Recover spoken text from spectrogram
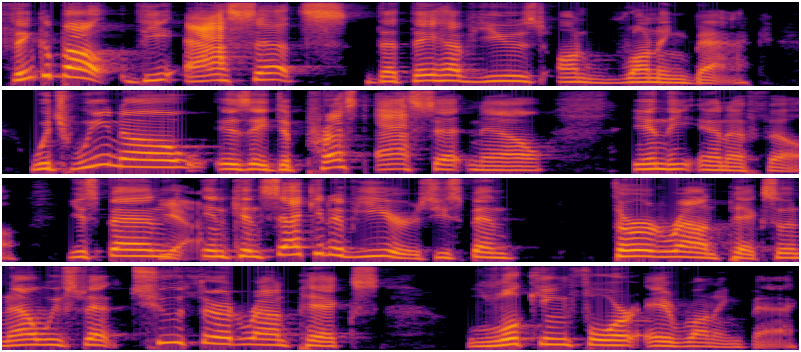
think about the assets that they have used on running back, which we know is a depressed asset now in the NFL. You spend yeah. in consecutive years, you spend third round pick. So now we've spent two third round picks looking for a running back.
